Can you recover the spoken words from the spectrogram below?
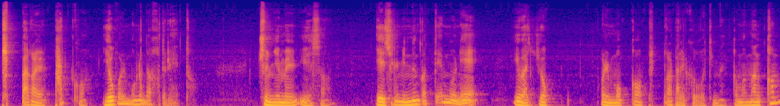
핍박을 받고 욕을 먹는다 하더라도 주님을 위해서 예수를 믿는 것 때문에 이와 욕을 먹고 핍박을 받을 거거든요. 그만큼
